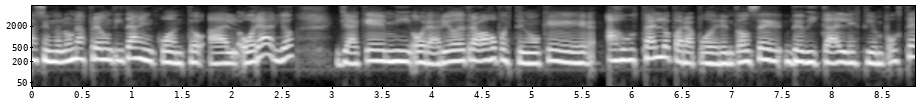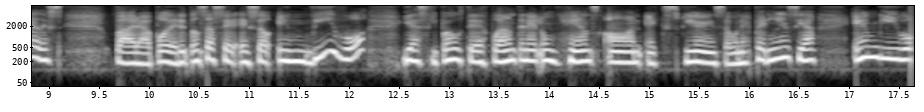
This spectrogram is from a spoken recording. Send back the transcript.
haciéndole unas preguntitas en cuanto al horario, ya que mi horario de trabajo pues tengo que ajustarlo para poder entonces dedicarles tiempo a ustedes, para poder entonces hacer eso en vivo y así pues ustedes puedan tener un hands-on experience, una experiencia en vivo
